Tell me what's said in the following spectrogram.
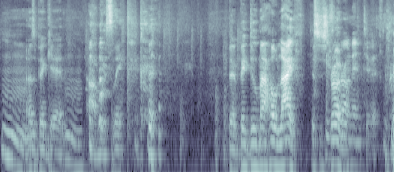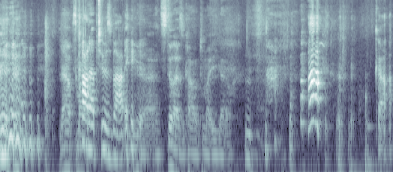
Hmm. I was a big kid, hmm. obviously. Been a big dude my whole life. This is he's struggle. grown into it. Now it's Caught up to his body. Yeah, it still hasn't caught up to my ego. God.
